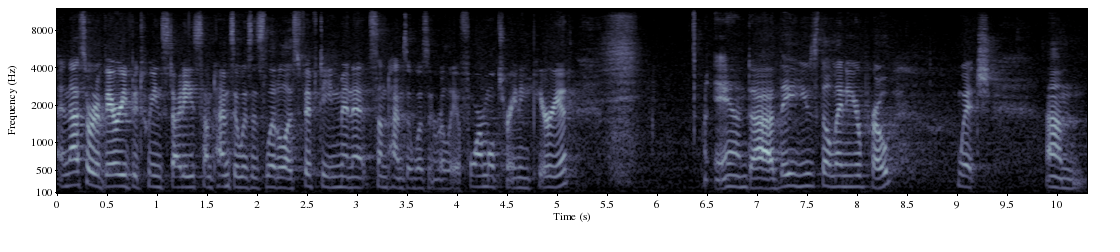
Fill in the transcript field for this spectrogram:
And that sort of varied between studies. Sometimes it was as little as 15 minutes. Sometimes it wasn't really a formal training period. And uh, they used the linear probe, which um,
